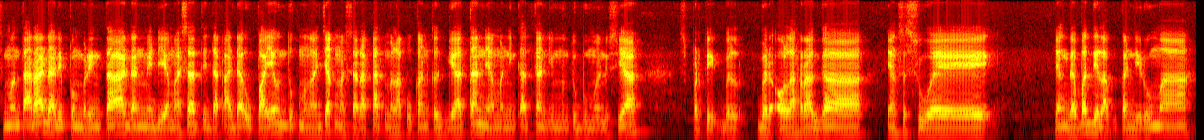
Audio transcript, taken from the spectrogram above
Sementara dari pemerintah dan media massa tidak ada upaya untuk mengajak masyarakat melakukan kegiatan yang meningkatkan imun tubuh manusia seperti berolahraga yang sesuai yang dapat dilakukan di rumah,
